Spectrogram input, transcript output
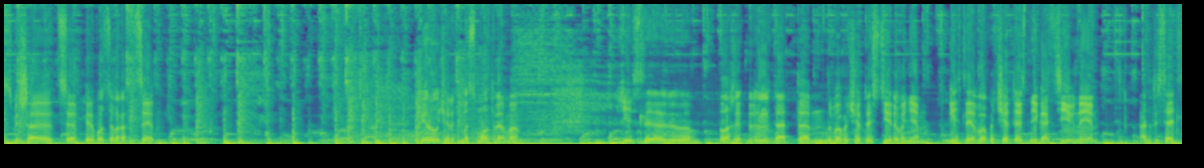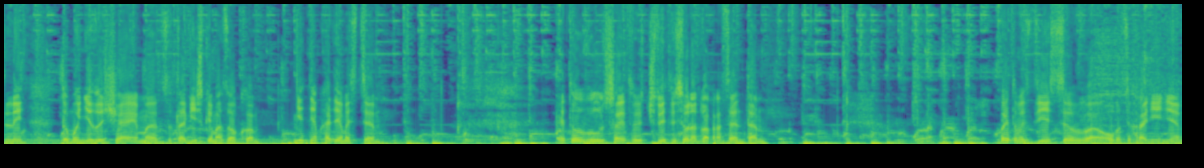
смешать перепутать образцы. В первую очередь мы смотрим, есть ли положительный результат ВПЧ-тестирования. Если ВПЧ-тест негативный, отрицательный, то мы не изучаем цитологический мазок. Нет необходимости. Это улучшает чувствительность всего на 2%. Поэтому здесь, в области хранения,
